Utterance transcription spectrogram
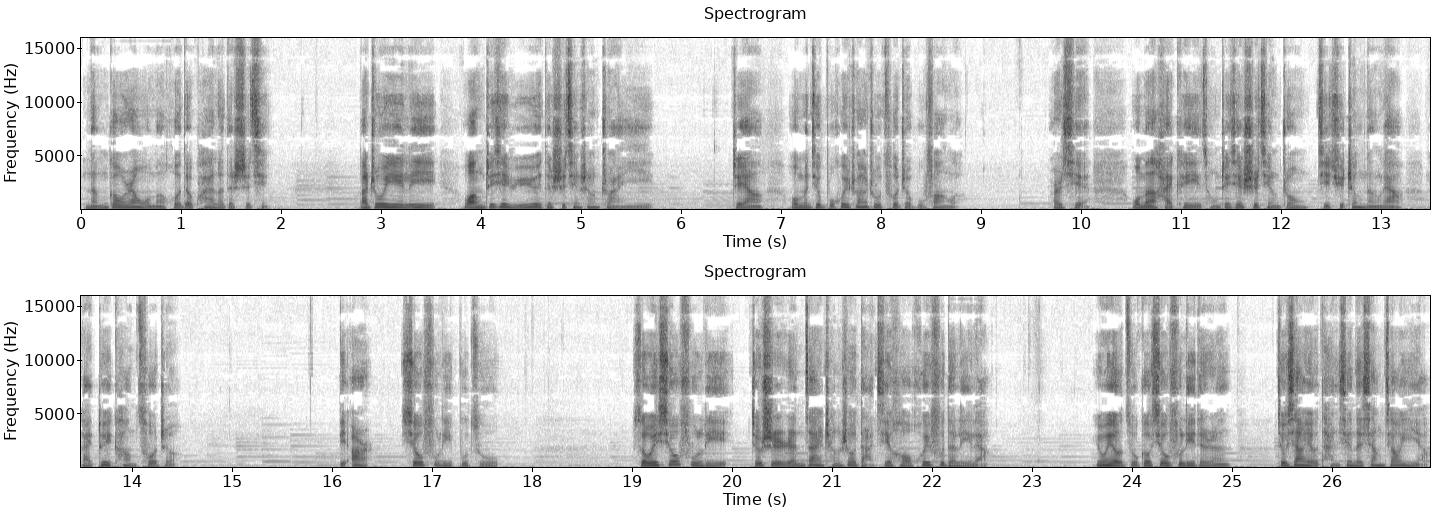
能够让我们获得快乐的事情，把注意力往这些愉悦的事情上转移，这样我们就不会抓住挫折不放了。而且，我们还可以从这些事情中汲取正能量来对抗挫折。第二，修复力不足。所谓修复力，就是人在承受打击后恢复的力量。拥有足够修复力的人，就像有弹性的橡胶一样，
